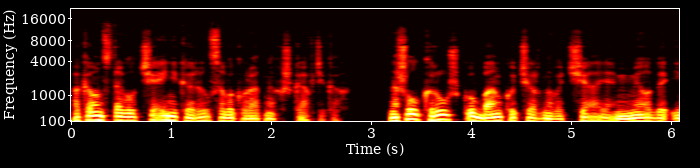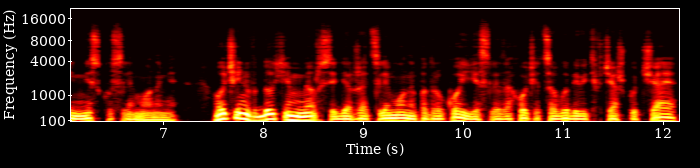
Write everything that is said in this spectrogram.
пока он ставил чайник и рылся в аккуратных шкафчиках. Нашел кружку, банку черного чая, меда и миску с лимонами. Очень в духе Мерси держать лимоны под рукой, если захочется выдавить в чашку чая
